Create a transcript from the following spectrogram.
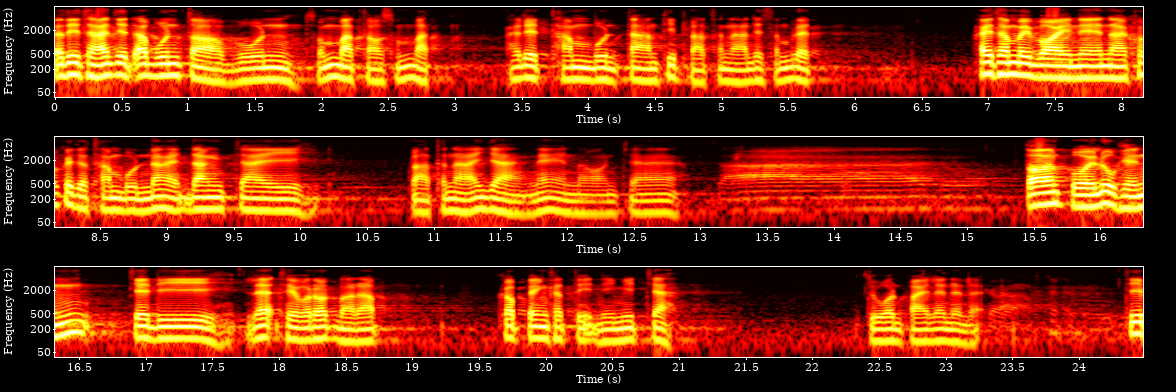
อธิษฐานจิตอบุญต่อบุญ สมบัติต่อสมบัติ ให้ได้ทำบุญตามที่ปรารถนาได้สำเร็จ ให้ทำบ่อยๆในอนาคตก็จะทำบุญได้ ดังใจปรารถนาอย่างแน่นอนจ้าตอนป่วยลูกเห็นเจดีและเทวรถมารับ ก็เป็นคตินิมิตจ้ะจวนไปแล้วนั่นแหละ ที่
